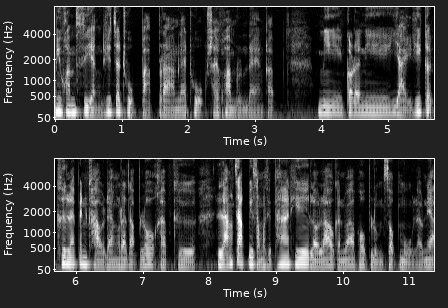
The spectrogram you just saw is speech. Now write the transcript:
มีความเสี่ยงที่จะถูกปราบปรามและถูกใช้ความรุนแรงครับมีกรณีใหญ่ที่เกิดขึ้นและเป็นข่าวดังระดับโลกครับ คือหลังจากปี 2015 ที่เราเล่ากันว่าพบหลุมศพหมู่แล้วเนี่ย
